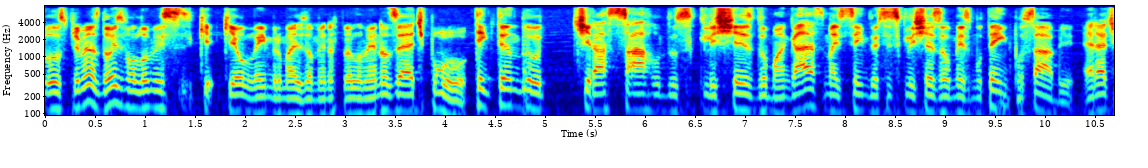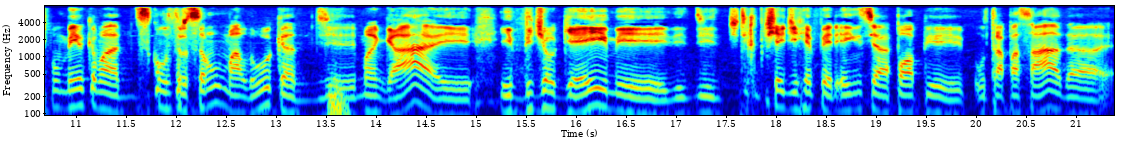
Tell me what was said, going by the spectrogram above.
Os primeiros dois volumes que, que eu lembro mais ou menos, pelo menos, é tipo, tentando tirar sarro dos clichês do mangás, mas sendo esses clichês ao mesmo tempo, sabe? Era tipo meio que uma desconstrução maluca de mangá e, e videogame, e de, de, cheio de referência pop ultrapassada.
